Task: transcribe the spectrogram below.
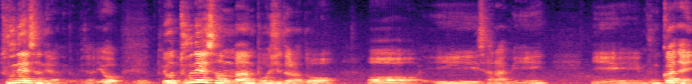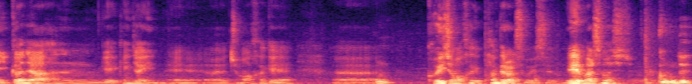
두뇌선이라는 겁니다. 요, 요 두뇌선만 보시더라도, 어, 이 사람이, 이 문과냐, 이과냐 하는 게 굉장히, 예, 예, 정확하게, 에, 음. 거의 정확하게 판별할 수가 있어요. 예, 말씀하시죠. 그런데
